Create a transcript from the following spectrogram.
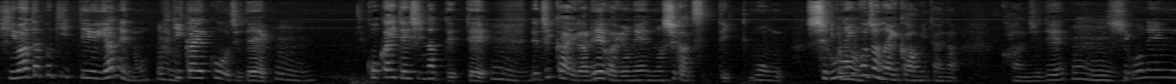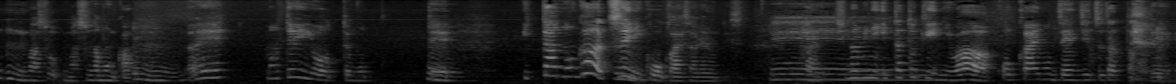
日和田吹きっていう屋根の吹き替え工事で、うん公開停止になっててうん。で次回が令和4年の4月って言ってもう45年後じゃないかみたいな感じで、うんうん。45年うんまあそ,、まあ、そんなもんか、うんうん。えー、待てんよって思ってうん。行ったのがついに公開されるんです、はい、ちなみに行った時には公開の前日だったので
